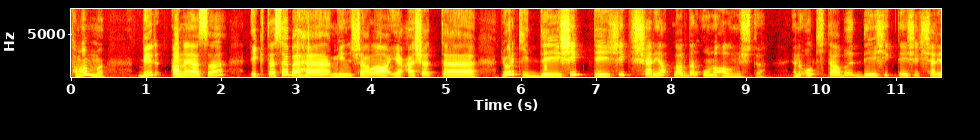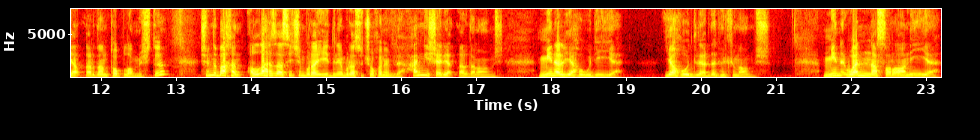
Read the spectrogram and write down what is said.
Tamam mı? Bir anayasa iktesebeha min şara'i'a şetta diyor ki değişik değişik şeriatlardan onu almıştı. Yani o kitabı değişik değişik şeriatlardan toplamıştı. Şimdi bakın Allah rızası için burayı iyi dinleyin burası çok önemli. Hangi şeriatlardan almış? Minel Yahudiye. Yahudilerden hüküm almış. Min ve Nasraniye.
